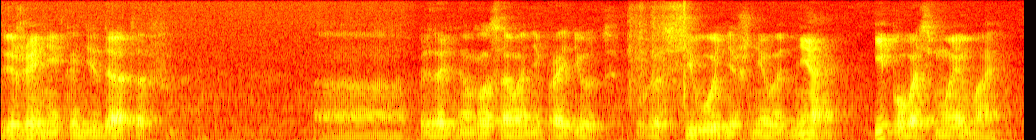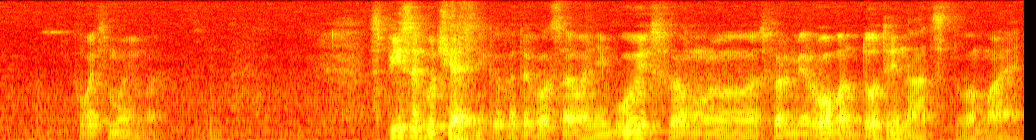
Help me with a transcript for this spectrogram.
Движение кандидатов э, предварительного голосования пройдет уже с сегодняшнего дня и по 8 мая. По 8 мая. Список участников этого голосования будет сформирован до 13 мая.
